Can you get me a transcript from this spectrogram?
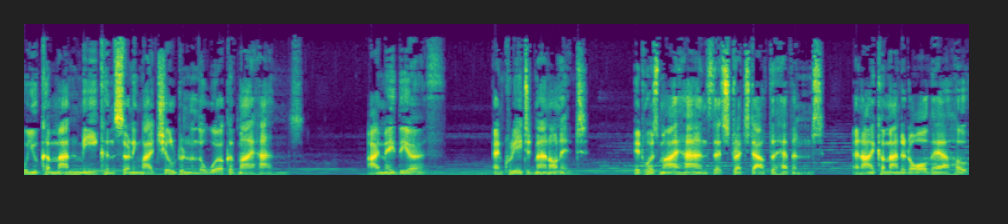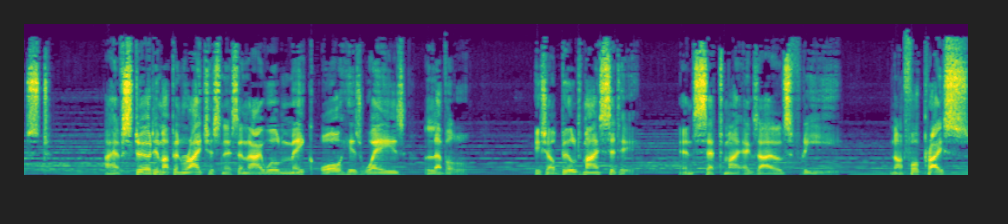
Will you command me concerning my children and the work of my hands? I made the earth, and created man on it. It was my hands that stretched out the heavens, and I commanded all their host. I have stirred him up in righteousness, and I will make all his ways level. He shall build my city, and set my exiles free, not for price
